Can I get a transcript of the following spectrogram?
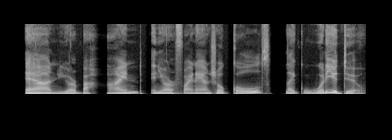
and you're behind in your financial goals, like what do you do?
